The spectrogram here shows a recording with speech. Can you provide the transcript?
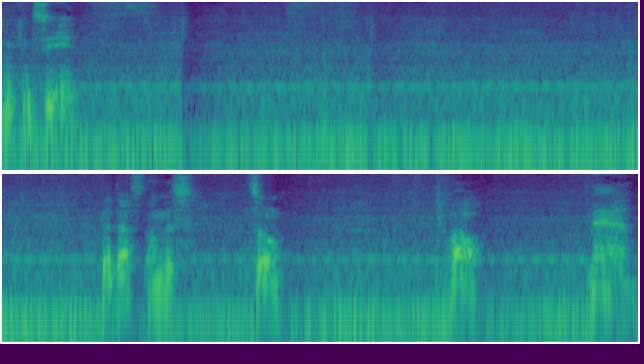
You can see the dust on this. So wow. Man.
